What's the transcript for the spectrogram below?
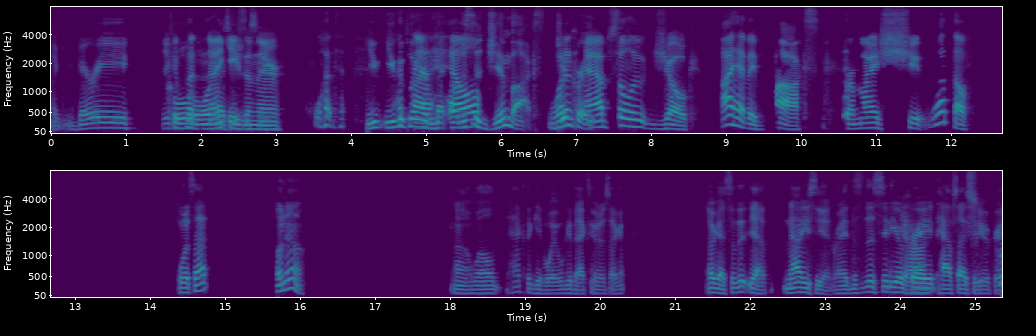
Like very, You Cool can put Nikes in there. What? you you could put your. Oh, this is a gym box. What gym an crate. absolute joke. I have a box for my shoe. What the? F- What's that? Oh no. Oh well, hack the giveaway. We'll get back to it in a second. Okay, so th- yeah, now you see it, right? This is the Sidio God. crate, half size Sidio crate.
